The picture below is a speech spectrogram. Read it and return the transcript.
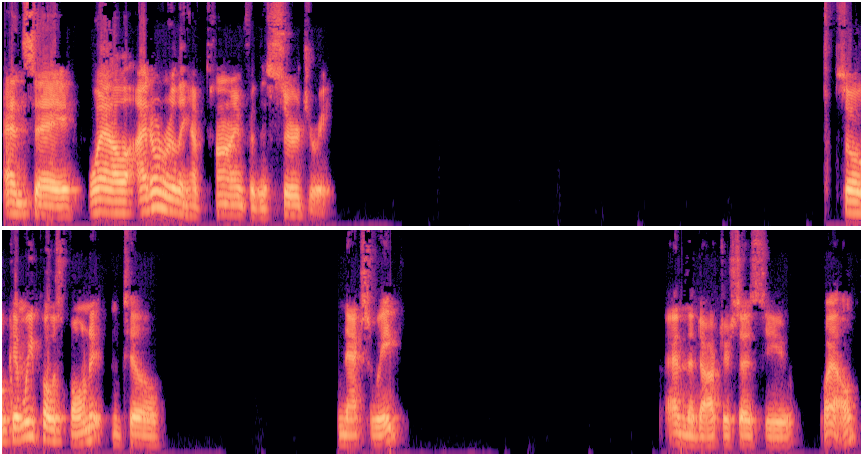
and say, Well, I don't really have time for this surgery. So, can we postpone it until next week? And the doctor says to you, Well,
